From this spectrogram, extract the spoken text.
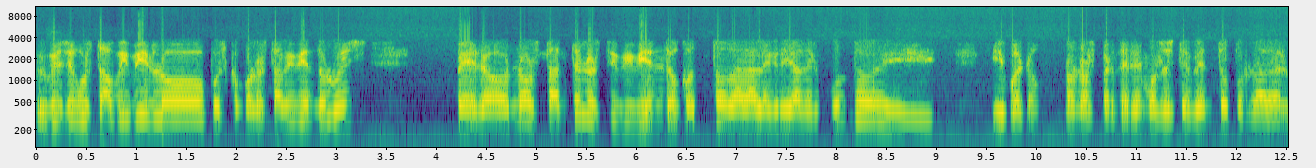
Me hubiese gustado vivirlo pues como lo está viviendo Luis, pero no obstante lo estoy viviendo con toda la alegría del mundo y y bueno, no nos perderemos este evento por nada.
